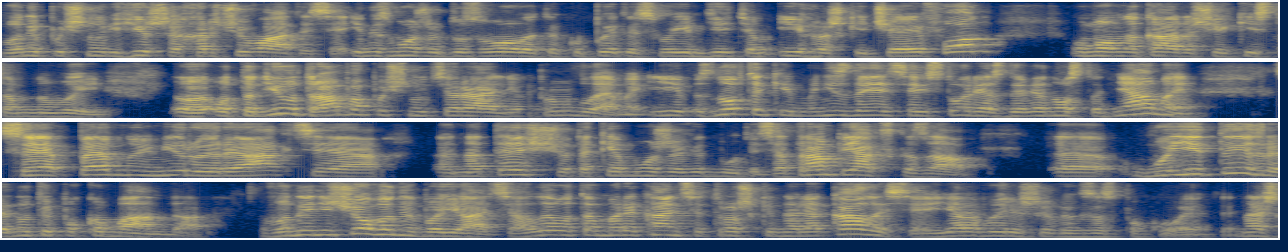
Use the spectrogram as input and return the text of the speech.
Вони почнуть гірше харчуватися і не зможуть дозволити купити своїм дітям іграшки чи айфон, умовно кажучи, якийсь там новий. От тоді у Трампа почнуться реальні проблеми. І знов таки мені здається, історія з 90 днями це певною мірою реакція е, на те, що таке може відбутися. Трамп як сказав: е, мої тигри, ну типу команда. Вони нічого не бояться, але от американці трошки налякалися, і я вирішив їх заспокоїти. Знаєш,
